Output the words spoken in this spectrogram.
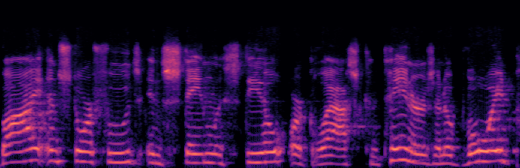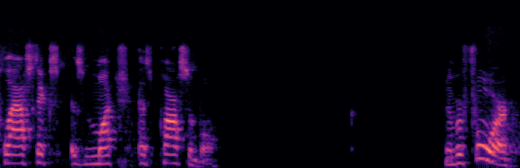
buy and store foods in stainless steel or glass containers and avoid plastics as much as possible. Number four,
